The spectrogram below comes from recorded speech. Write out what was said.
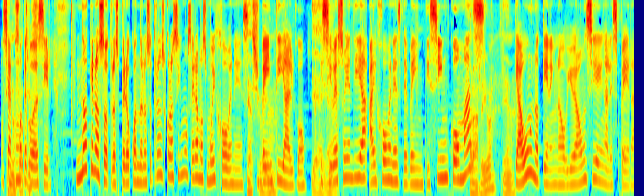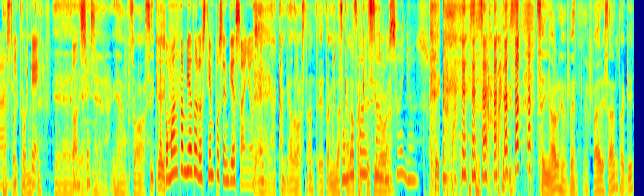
O sea, ¿cómo te puedo decir? No que nosotros, pero cuando nosotros nos conocimos éramos muy jóvenes, That's true, 20 y algo. Yeah, y si yeah. ves hoy en día, hay jóvenes de 25 más Para arriba, yeah. que aún no tienen novio y aún siguen a la espera. ¿Y por qué? Yeah, yeah, Entonces- yeah, yeah. So, así O sea, que ¿Cómo han cambiado los tiempos en 10 años? eh? ha cambiado bastante. eh. También las ¿Cómo canas han crecido ahora. los años? Señor, Padre Santo aquí.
